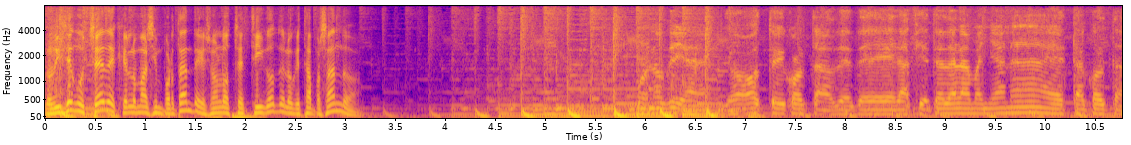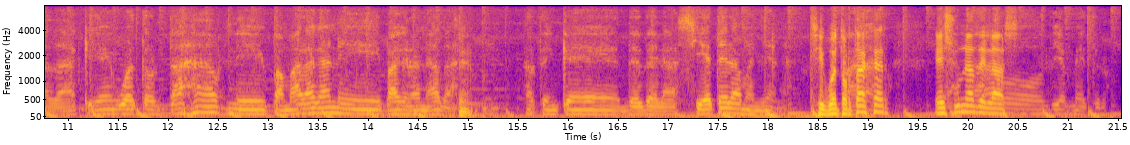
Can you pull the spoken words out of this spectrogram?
Lo dicen ustedes, que es lo más importante, que son los testigos de lo que está pasando. Buenos días, yo estoy cortado. Desde las 7 de la mañana está cortada. Aquí en Huertortaja, ni para Málaga ni para Granada. Así que desde las 7 de la mañana. Sí, Huetortájar es una de las, o 10 metros.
